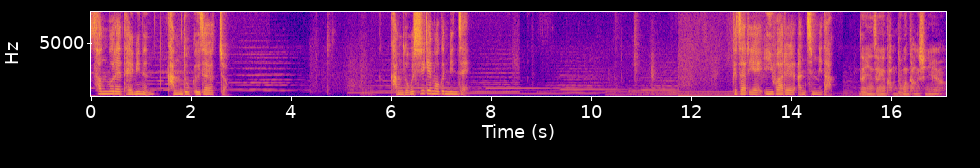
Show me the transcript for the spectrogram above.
선물의 대미는 감독 의자였죠. 감동을 시게 먹은 민재. 그 자리에 이화를 앉힙니다. 내 인생의 감독은 당신이에요.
